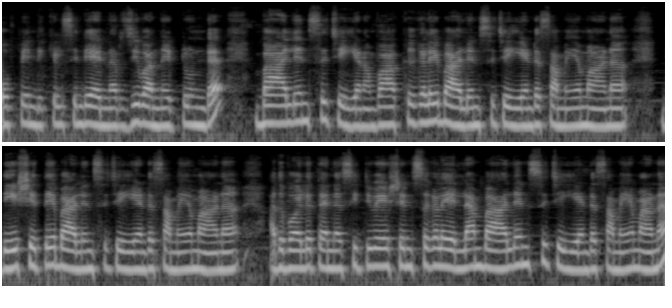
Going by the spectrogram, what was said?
ഓഫ് പെൻഡിക്കിൾസിന്റെ എനർജി വന്നിട്ടുണ്ട്. ബാലൻസ് ചെയ്യണം. വാക്കുകളെ ബാലൻസ് ചെയ്യേണ്ട സമയമാണ്. ദേഷ്യത്തെ ബാലൻസ് ചെയ്യേണ്ട സമയമാണ്. അതുപോലെ തന്നെ സിറ്റുവേഷൻസുകളെ എല്ലാം ബാലൻസ് ചെയ്യേണ്ട സമയമാണ്.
